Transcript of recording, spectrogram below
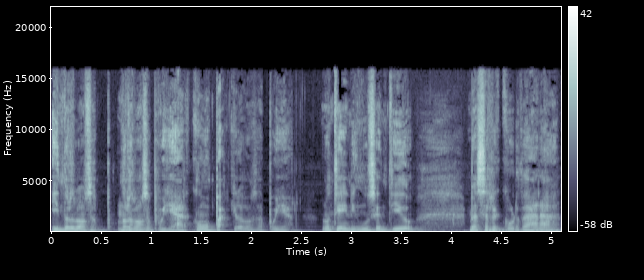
y no los, vamos a, no los vamos a apoyar. Como para qué los vamos a apoyar? No tiene ningún sentido. Me hace recordar a,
